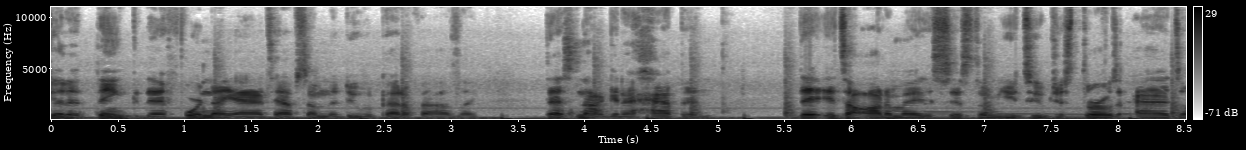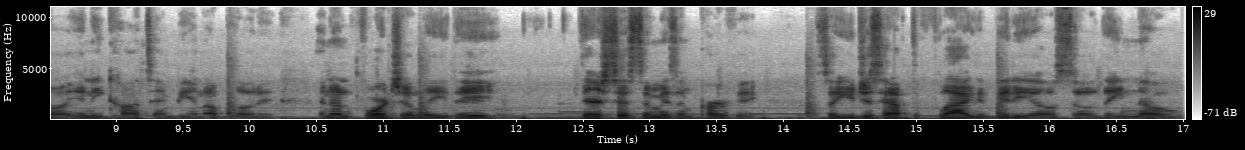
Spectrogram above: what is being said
gonna think that Fortnite ads have something to do with pedophiles. Like that's not gonna happen. That it's an automated system. YouTube just throws ads on any content being uploaded, and unfortunately, they their system isn't perfect. So you just have to flag the video so they know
